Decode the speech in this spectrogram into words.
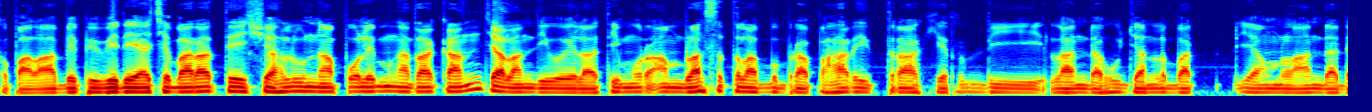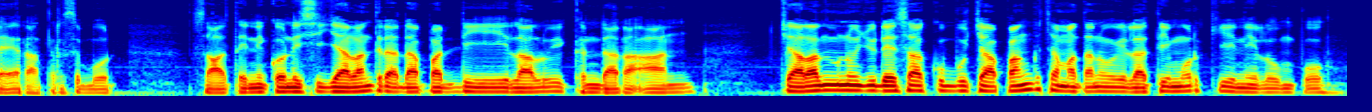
Kepala BPBD Aceh Barat T. Syahlun Napoli mengatakan jalan di Wela Timur amblas setelah beberapa hari terakhir dilanda hujan lebat yang melanda daerah tersebut. Saat ini kondisi jalan tidak dapat dilalui kendaraan. Jalan menuju desa Kubu Capang, Kecamatan Wela Timur kini lumpuh.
